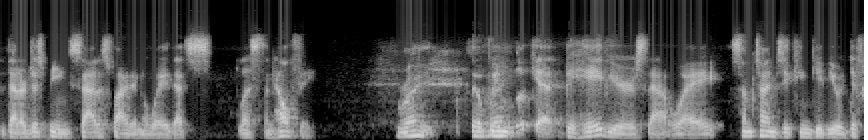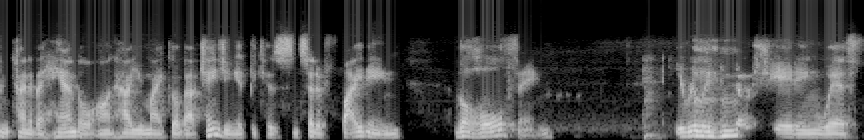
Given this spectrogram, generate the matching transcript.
that are just being satisfied in a way that's less than healthy. Right. So if right. we look at behaviors that way, sometimes it can give you a different kind of a handle on how you might go about changing it because instead of fighting the whole thing, you're really mm-hmm. negotiating with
